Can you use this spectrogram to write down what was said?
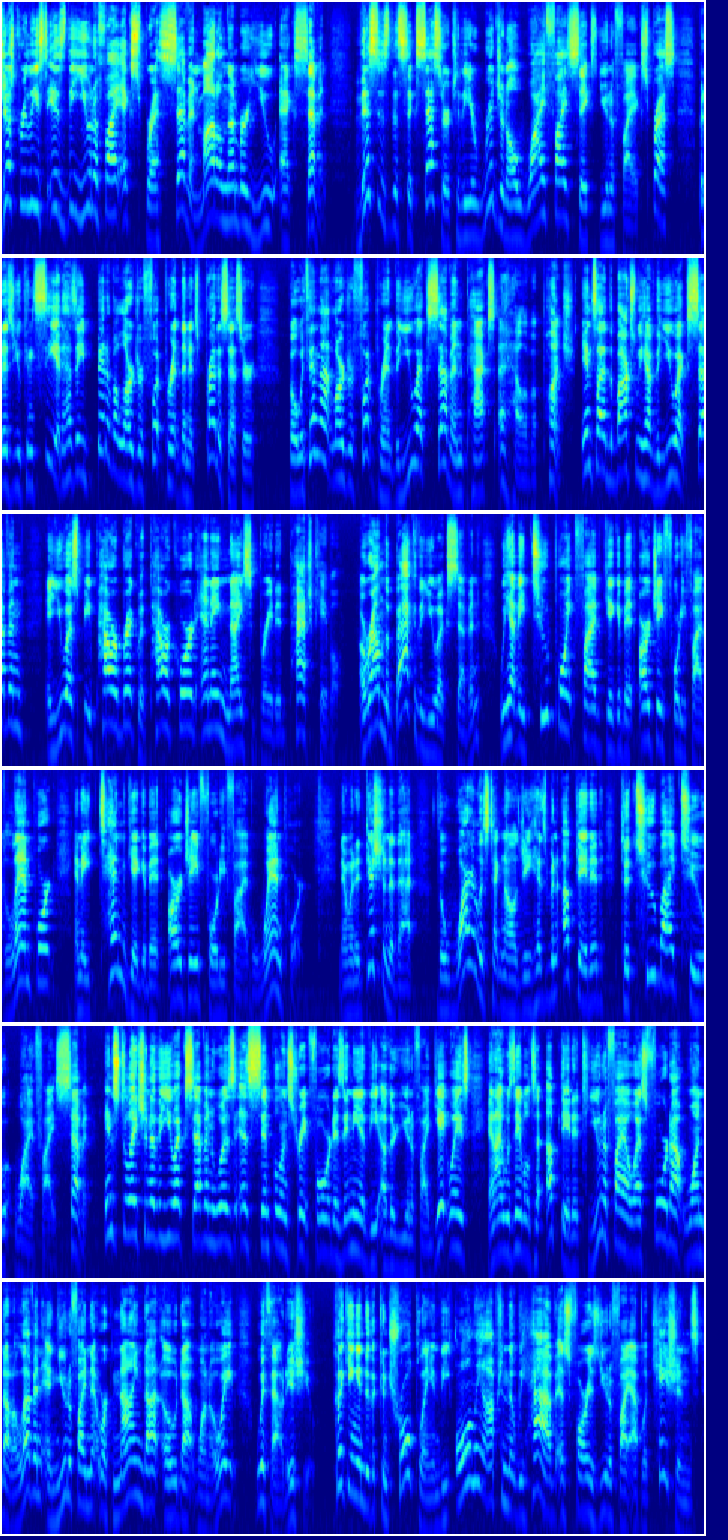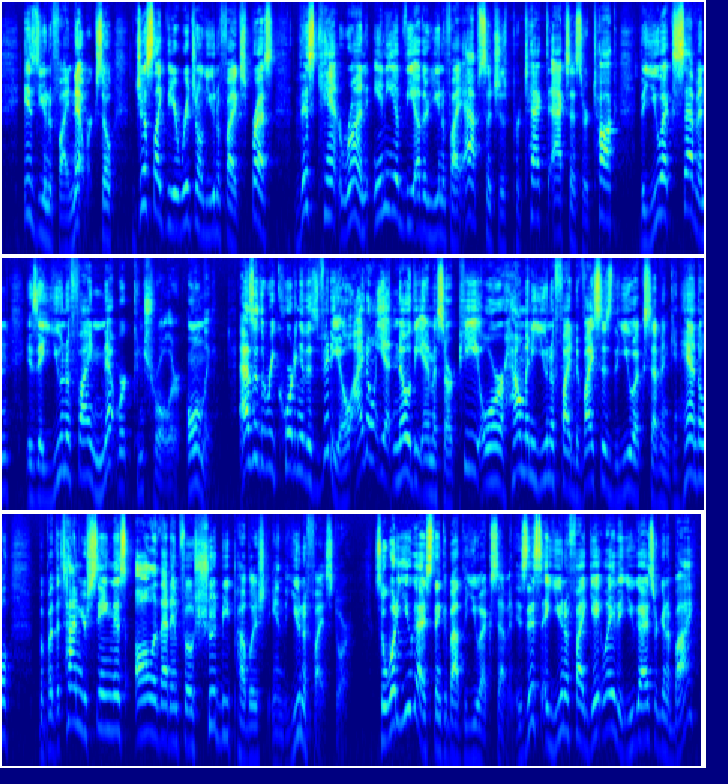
Just released is the UniFi Express 7, model number UX7. This is the successor to the original Wi-Fi 6 UniFi Express, but as you can see it has a bit of a larger footprint than its predecessor, but within that larger footprint, the UX7 packs a hell of a punch. Inside the box we have the UX7, a USB power brick with power cord, and a nice braided patch cable. Around the back of the UX7, we have a 2.5 gigabit RJ45 LAN port and a 10 gigabit RJ45 WAN port. Now in addition to that, the wireless technology has been updated to 2x2 Wi-Fi 7. Installation of the UX7 was as simple and straightforward as any of the other UniFi gateways, and I was able to update it to UniFi OS 4.1.11 and UniFi Network 9.0.108 without issue. Clicking into the control plane, the only option that we have as far as UniFi applications is UniFi Network. So just like the original UniFi Express, this can't run any of the other UniFi apps such as Protect, Access, or Talk. The UX7 is a UniFi Network controller only. As of the recording of this video, I don't yet know the MSRP or how many unified devices the UX7 can handle, but by the time you're seeing this, all of that info should be published in the UniFi store. So what do you guys think about the UX7? Is this a unified gateway that you guys are going to buy?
